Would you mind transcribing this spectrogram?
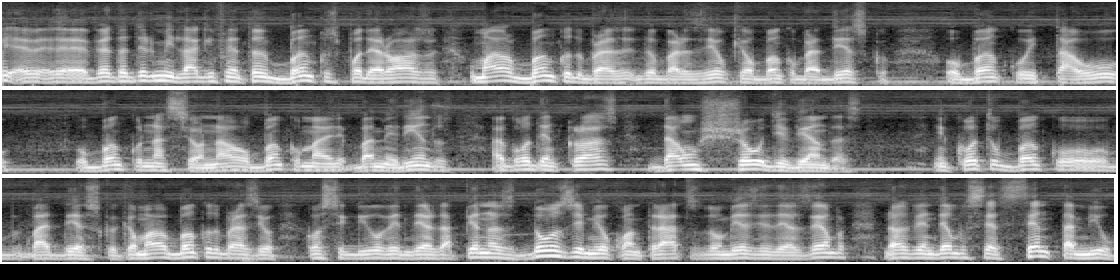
É, é verdadeiro milagre enfrentando bancos poderosos. O maior banco do Brasil, do Brasil, que é o Banco Bradesco, o Banco Itaú, o Banco Nacional, o Banco Bamerindos, a Golden Cross dá um show de vendas. Enquanto o Banco Bradesco, que é o maior banco do Brasil, conseguiu vender apenas 12 mil contratos no mês de dezembro, nós vendemos 60 mil.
